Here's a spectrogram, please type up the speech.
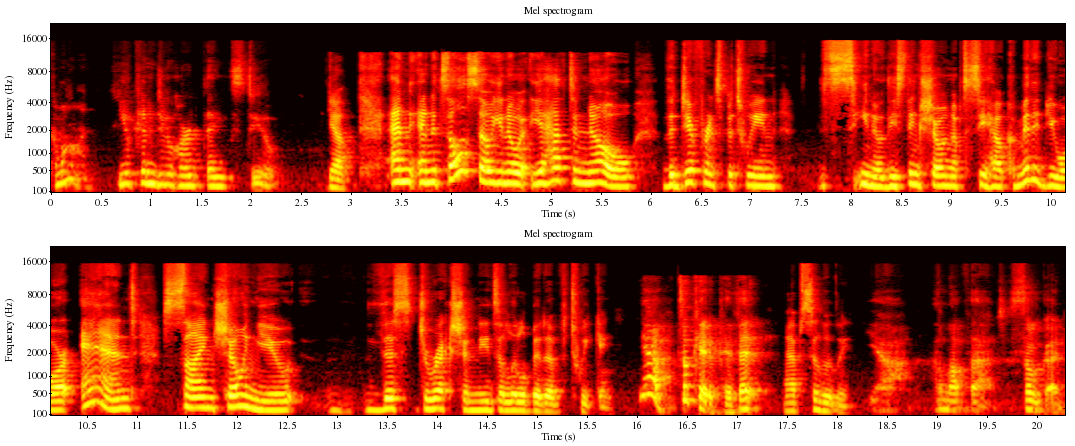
come on you can do hard things too yeah. And and it's also, you know, you have to know the difference between you know these things showing up to see how committed you are and signs showing you this direction needs a little bit of tweaking. Yeah, it's okay to pivot. Absolutely. Yeah, I love that. So good.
